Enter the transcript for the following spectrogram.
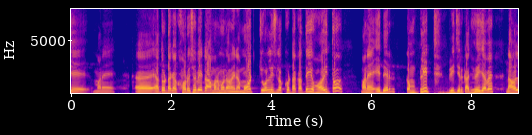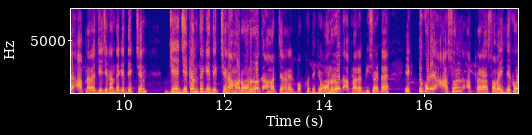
যে মানে এত টাকা খরচ হবে এটা আমার মনে হয় না। মোট চুয়াল্লিশ লক্ষ টাকাতেই হয়তো মানে এদের কমপ্লিট ব্রিজের কাজ হয়ে যাবে। না হলে আপনারা যে যেখান থেকে দেখছেন, যে যেখান থেকে দেখছেন আমার অনুরোধ, আমার চ্যানেলের পক্ষ থেকে অনুরোধ, আপনারা বিষয়টা একটু করে আসুন, আপনারা সবাই দেখুন।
